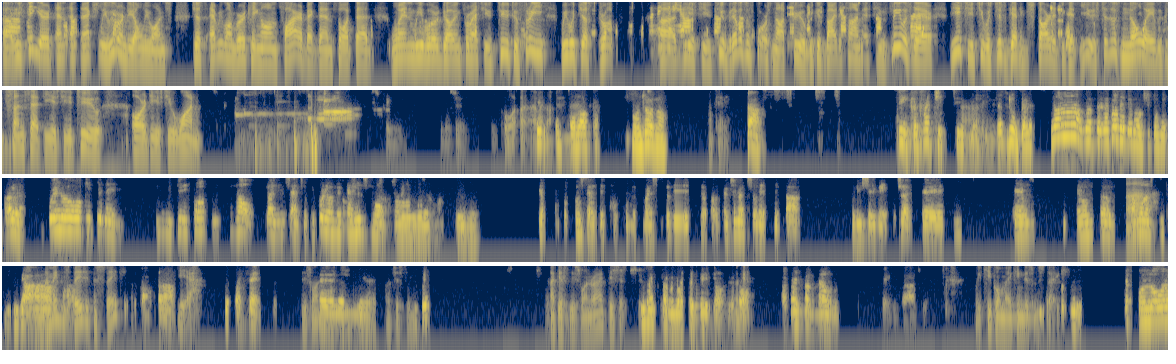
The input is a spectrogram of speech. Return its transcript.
uh, we figured, and, and, actually we weren't the only ones, just everyone working on FHIR back then thought that when we were going from SU2 to 3, we would just drop uh, DSTU2. But that was, of course, not true because by the time STU3 was there, DSTU2 was just getting started to get used. So there was no way we could sunset DSTU2 or DSTU1. Carlotta, buongiorno. Ok. Ciao. Sì, che facci... Sì. Ah, dunque, no, no, no, per la cosa è veloce comunque. Allora, quello che chiedevi, ti ricordi? No, cioè nel senso che quello è un meccanismo eh, che consente, come è stato detto, la cancellazione dell'inserimento. Cioè, eh, è un è un, ah. una I made this basic mistake. Yeah. This one. Eh, just I guess this one, right? This is. Okay. We keep on making this mistake.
